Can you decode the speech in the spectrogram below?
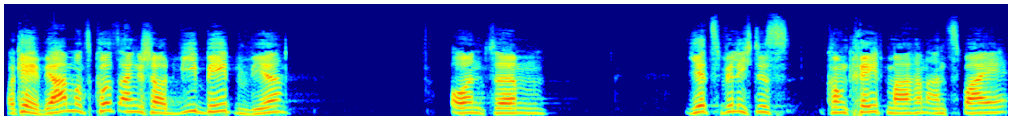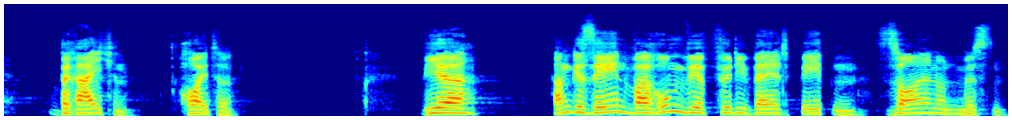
Okay, wir haben uns kurz angeschaut, wie beten wir. Und ähm, jetzt will ich das konkret machen an zwei Bereichen heute. Wir haben gesehen, warum wir für die Welt beten sollen und müssen,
